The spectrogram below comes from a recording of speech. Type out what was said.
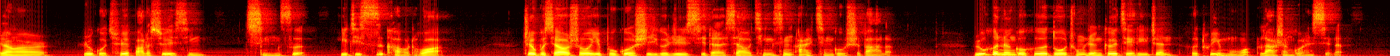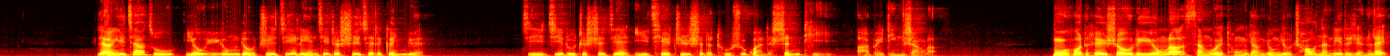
然而，如果缺乏了血腥、情色以及思考的话，这部小说也不过是一个日系的小清新爱情故事罢了。如何能够和多重人格解离症和退魔拉上关系呢？两仪家族由于拥有直接连接着世界的根源，即记录着世间一切知识的图书馆的身体，而被盯上了。幕后的黑手利用了三位同样拥有超能力的人类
